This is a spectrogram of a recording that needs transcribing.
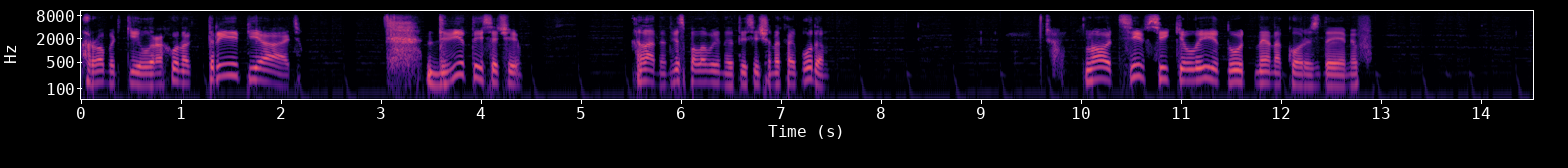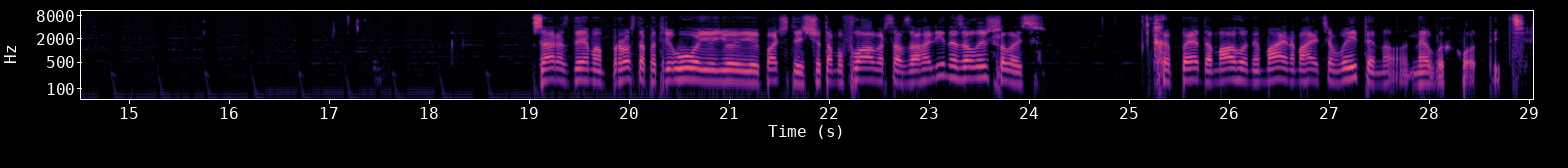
Робить кіл. Рахунок 3-5. 2 тисячі. Ладно, 2,5 тисячі нехай буде. Ну, ці всі кіли йдуть не на користь ДМів. Зараз ДМам просто потрібно. Ой-ой-ой, бачите, що там у Флаверса взагалі не залишилось. ХП, дамагу немає, намагається вийти, але не виходить.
